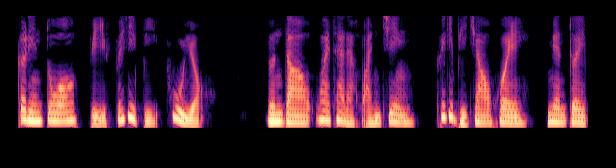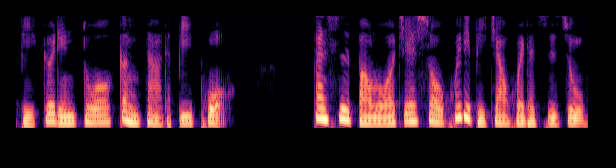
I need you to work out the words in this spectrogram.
哥林多比菲利比富有；论到外在的环境，菲利比教会面对比哥林多更大的逼迫。但是保罗接受菲利比教会的资助，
